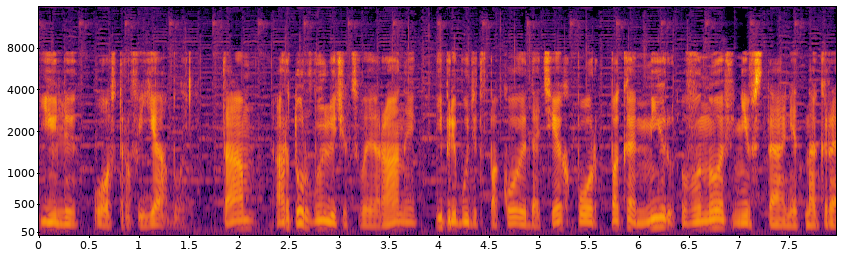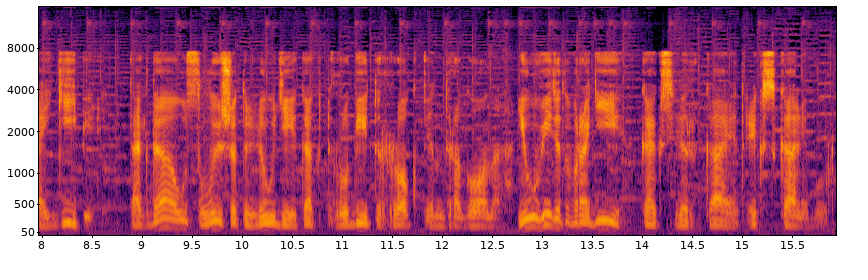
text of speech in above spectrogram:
или остров Яблонь. Там Артур вылечит свои раны и прибудет в покое до тех пор, пока мир вновь не встанет на край гибели. Тогда услышат люди, как трубит рог Пендрагона, и увидят враги, как сверкает Экскалибур.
